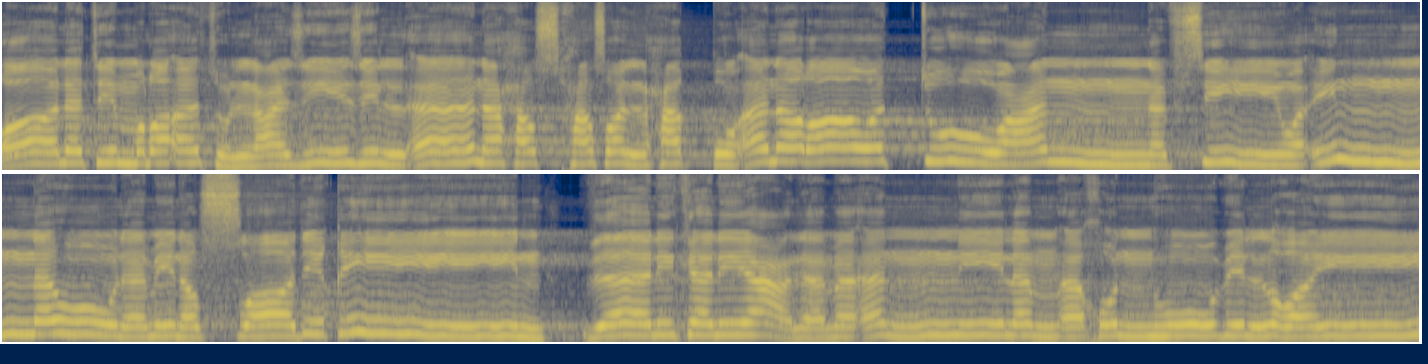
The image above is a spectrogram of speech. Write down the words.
قالت امرأة العزيز الآن حصحص الحق أنا راودته عن نفسي وإنه لمن الصادقين. ذلك ليعلم أني لم أخنه بالغيب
